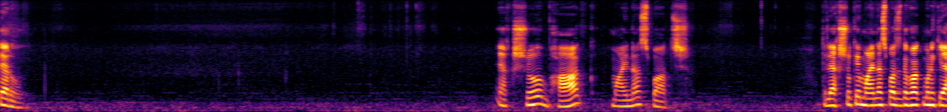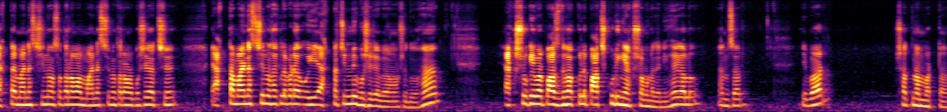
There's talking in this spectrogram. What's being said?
তেরো। একশো ভাগ মাইনাস পাঁচ। তাহলে একশোকে মাইনাস পাঁচ দিয়ে ভাগ মানে কি? একটা মাইনাস চিহ্ন আছে, তাহলে আমার মাইনাস চিহ্ন তাহলে আমার বসে যাচ্ছে। একটা মাইনাস চিহ্ন থাকলে পরে ওই একটা চিহ্নই বসে যাবে আমার শুধু হ্যাঁ? একশোকে এবার পাঁচ দিয়ে ভাগ করলে পাঁচ কুড়ি একশো আমরা জানি, হয়ে গেল অ্যান্সার এবার সাত নাম্বারটা।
